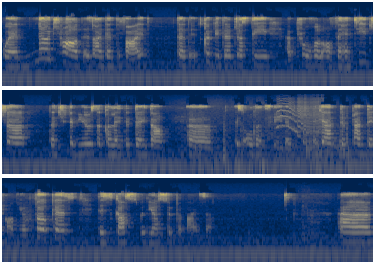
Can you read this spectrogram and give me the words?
where no child is identified, that it could be that just the approval of the head teacher, that you can use the collected data um, is all that's needed. Again, depending on your focus, discuss with your supervisor. Um,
